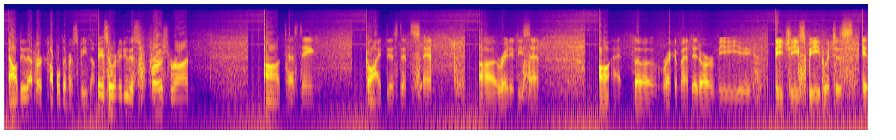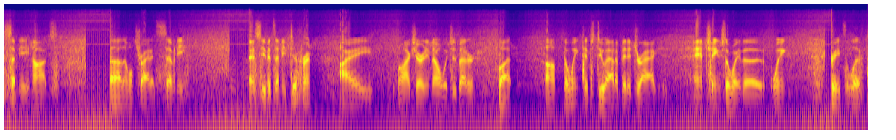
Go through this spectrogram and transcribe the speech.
And I'll do that for a couple different speeds. Okay, so we're going to do this first run uh, testing glide distance and uh, rated descent uh, at the recommended or v, VG speed, which is 78 knots. Uh, then we'll try it at 70 and see if it's any different. I, well actually I already know which is better, but um, the wingtips do add a bit of drag and change the way the wing creates a lift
